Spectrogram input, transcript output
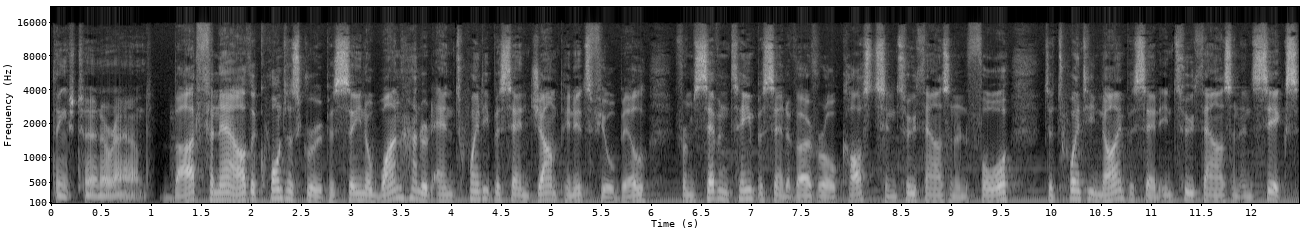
things turn around. But for now, the Qantas Group has seen a 120% jump in its fuel bill from 17% of overall costs in 2004 to 29% in 2006,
